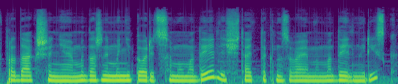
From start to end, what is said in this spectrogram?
в продакшене мы должны мониторить саму модель и считать так называемый модельный риск,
